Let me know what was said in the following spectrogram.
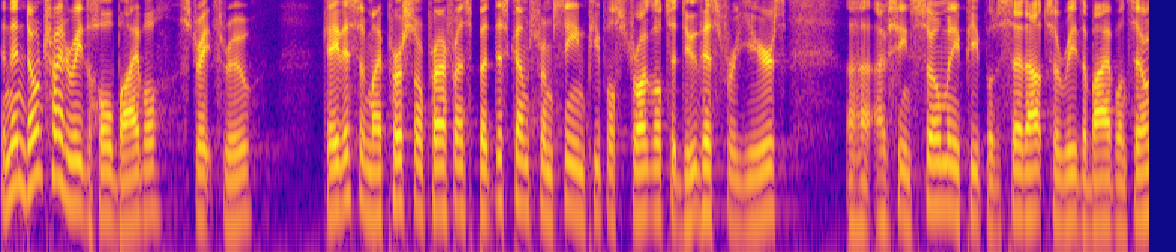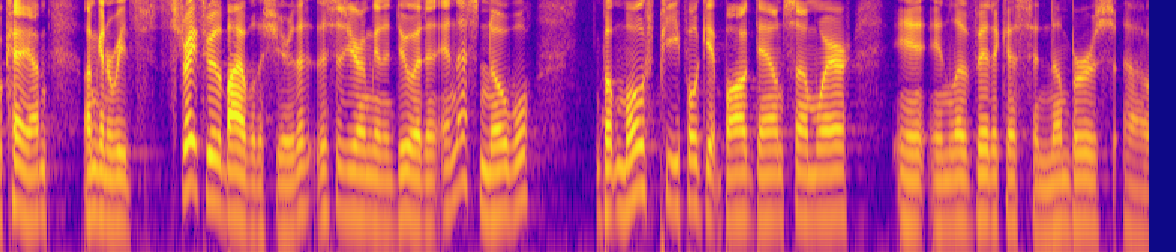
And then don't try to read the whole Bible straight through. Okay, this is my personal preference, but this comes from seeing people struggle to do this for years. Uh, I've seen so many people to set out to read the Bible and say, okay, I'm, I'm going to read straight through the Bible this year. This, this is the year I'm going to do it. And, and that's noble, but most people get bogged down somewhere in, in Leviticus and Numbers uh,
